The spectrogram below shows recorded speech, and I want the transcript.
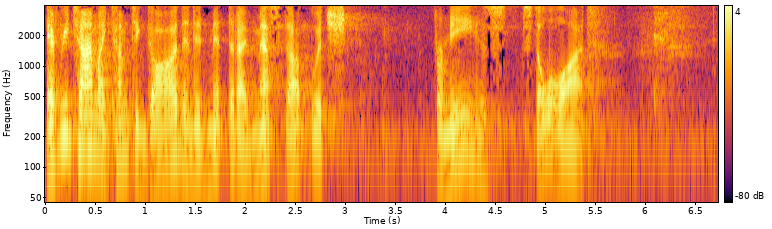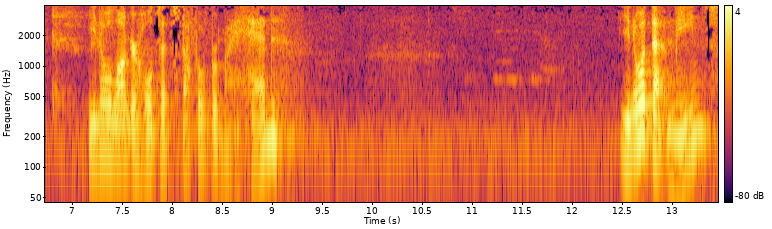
Every time I come to God and admit that I've messed up, which for me is still a lot, He no longer holds that stuff over my head. You know what that means?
